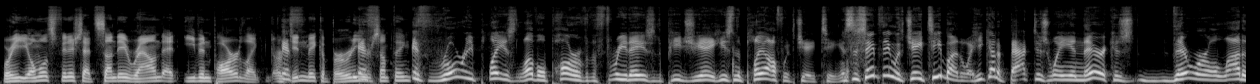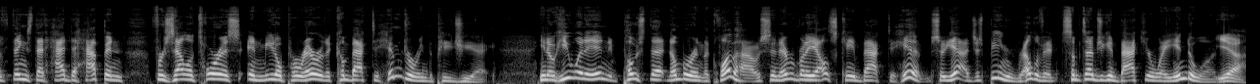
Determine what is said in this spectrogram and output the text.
where he almost finished that Sunday round at even par, like or If- didn't make a birdie or something? If Rory plays level par over the three days of the PGA, he's in the playoff with JT. It's the same thing with JT, by the way. He kind of backed his way in there because there were a lot of things that had to happen for Zalatoris and Mito Pereira to come back to him during the PGA. You know, he went in and posted that number in the clubhouse, and everybody else came back to him. So yeah, just being relevant. Sometimes you can back your way into one. yeah,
